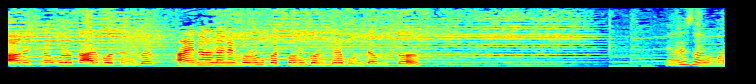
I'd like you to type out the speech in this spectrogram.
వాన వచ్చినా కూడా కారిపోతుంది సార్. అయినా అలానే గొడుగు పట్టుకొని కొంతసేపు ఉంటాం సార్. ఇది సార్ మా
